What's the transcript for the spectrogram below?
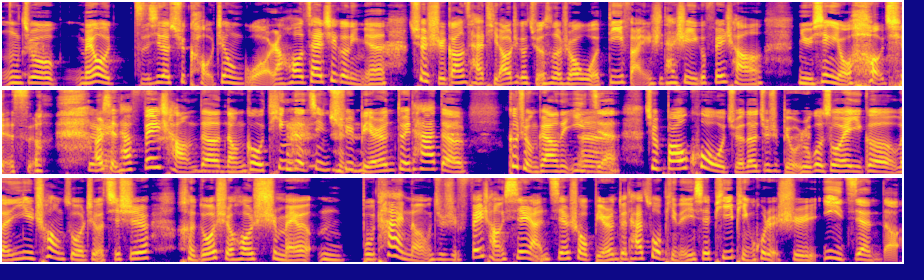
嗯就没有仔细的去考证过。然后在这个里面，确实刚才提到这个角色的时候，我第一反应是他是一个非常女性友好角色，而且他非常的能够听得进去别人对他的。各种各样的意见，就包括我觉得，就是比如，如果作为一个文艺创作者，其实很多时候是没有，嗯，不太能，就是非常欣然接受别人对他作品的一些批评或者是意见的。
